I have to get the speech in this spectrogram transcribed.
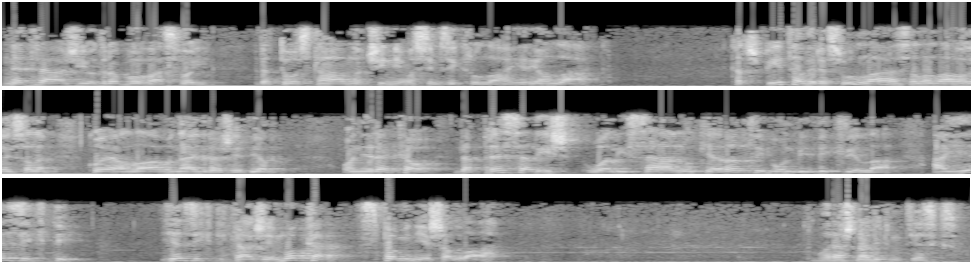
ne traži od robova svojih da to stalno čini osim zikrullah. Jer je on lak. Kad su pitali Rasulullah sallam koje je Allahu najdraže djelo. On je rekao da presališ u alisanu ke ratribun bi zikrillah. A jezik ti, jezik ti kaže mokar, spominješ Allah. Moraš naviknuti jezik svoj.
